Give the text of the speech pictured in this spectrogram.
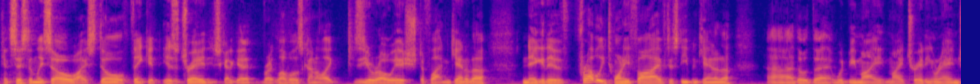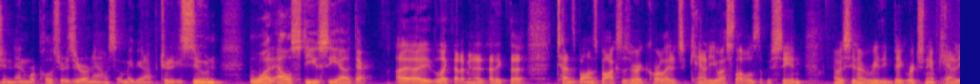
consistently so. I still think it is a trade. You just got to get it right levels, kind of like zero ish to flatten Canada, negative probably 25 to steepen Canada. Uh, though that would be my my trading range, and, and we're closer to zero now, so maybe an opportunity soon. What else do you see out there? I, I, like that. I mean, I, I, think the tens bonds box is very correlated to Canada US levels that we've seen. And we've seen a really big richening of Canada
